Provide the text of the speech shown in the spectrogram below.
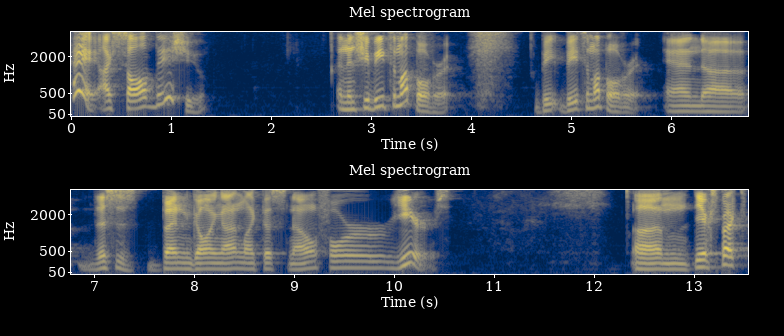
hey, I solved the issue. And then she beats him up over it. Be- beats him up over it. And uh, this has been going on like this now for years. Um, the expect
